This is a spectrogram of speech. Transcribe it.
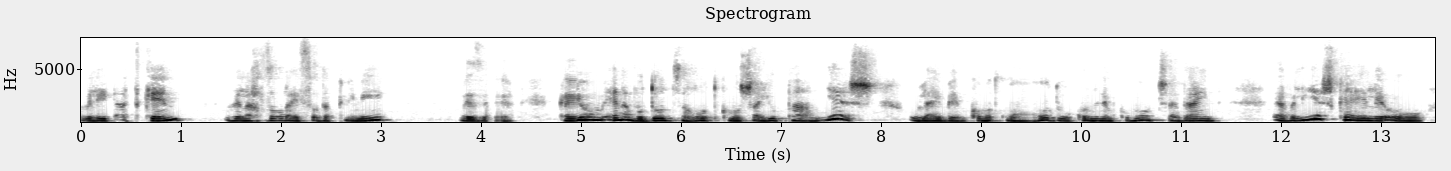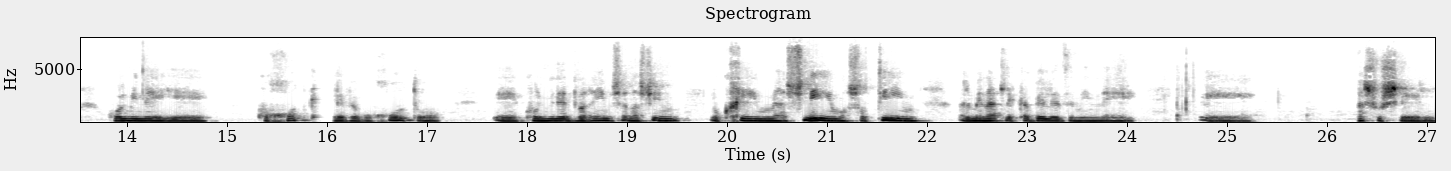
ולהתעדכן ולחזור ליסוד הפנימי, וזה. כיום אין עבודות זרות כמו שהיו פעם. יש, אולי במקומות כמו הודו, כל מיני מקומות שעדיין, אבל יש כאלה, או כל מיני אה, כוחות כאלה ורוחות, או אה, כל מיני דברים שאנשים לוקחים, מעשנים או שותים, על מנת לקבל איזה מין אה, אה, משהו של,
